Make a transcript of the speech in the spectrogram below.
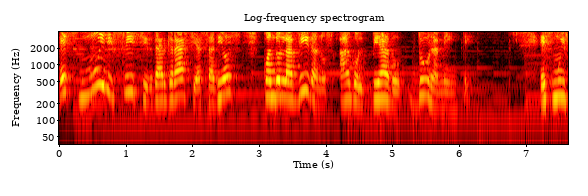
es muy difícil dar gracias a Dios cuando la vida nos ha golpeado duramente. Es muy,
